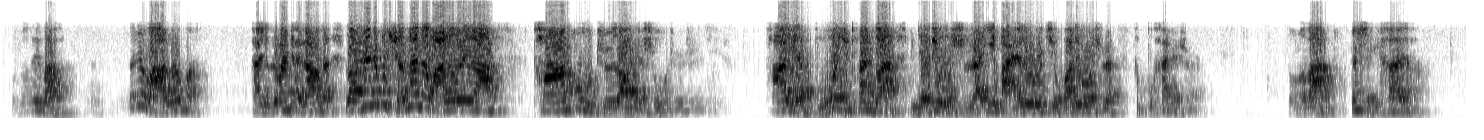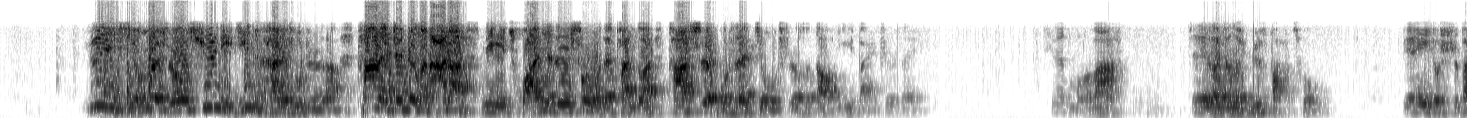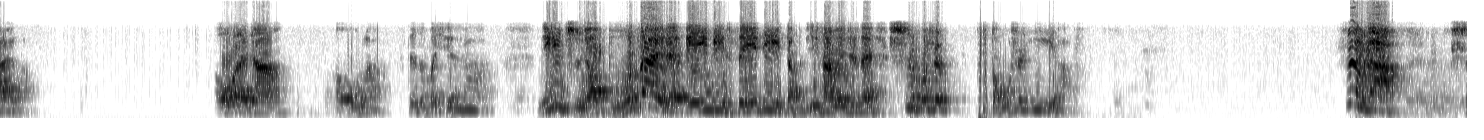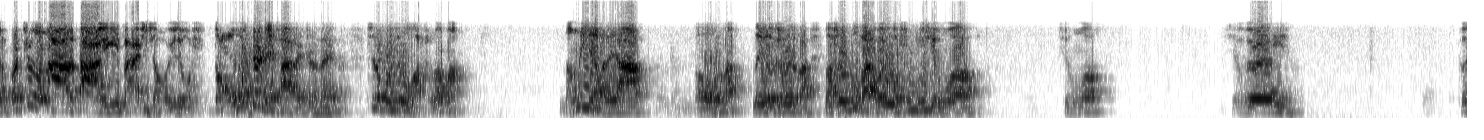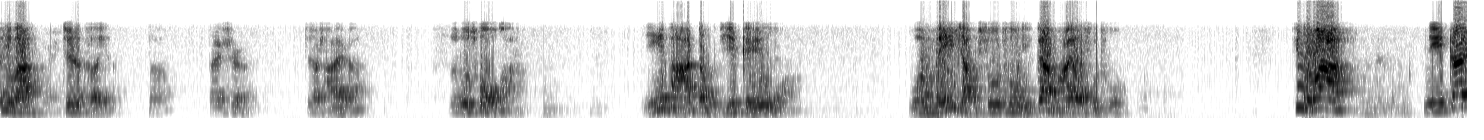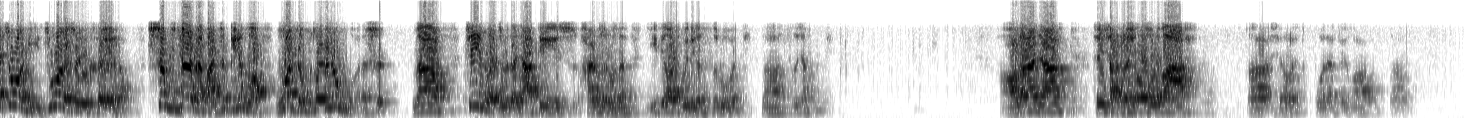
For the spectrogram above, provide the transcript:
我说对吧？那就完了嘛。啊，有哥们抬杠的，老师这不全判断完了吗？这个他不知道这数值是几，他也不会去判断你这六十啊、一百、六十九啊、六十，他不看这事儿，懂了吧？那谁看呀？运行的时候，虚拟机才看这数值呢，它才真正的拿着你传下来的数在判断它是不是在九十和到一百之内。听得懂了吧？这个叫做语法错误，编译就失败了。欧来着，欧了，这怎么写的？你只要不在这 A、B、C、D 等级范围之内，是不是都是 E 呀？是是不是？什么这那的大于一百，小于六十，都是这范围之内的，这不就完了吗？能理解吗？大家？哦了，那个各位吧，老师不返回我输出行不？行不？写个 VYD，可以吧？这是可以的啊，但是这叫啥来着？思路错误吧？你把等级给我，我没想输出，你干嘛要输出？听懂吗？你该做你做的事就可以了，剩下的把这给我，我怎么做那是我的事。那这个就是大家定义函数的时候呢，一定要注意的一个思路问题，那，思想问题。好了，大家这小程序 O 了吧？啊，行了，不再废话了啊。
